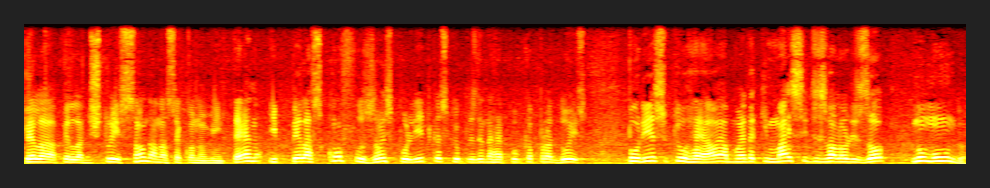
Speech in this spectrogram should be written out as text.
pela, pela destruição da nossa economia interna e pelas confusões políticas que o presidente da República produz. Por isso que o real é a moeda que mais se desvalorizou no mundo.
